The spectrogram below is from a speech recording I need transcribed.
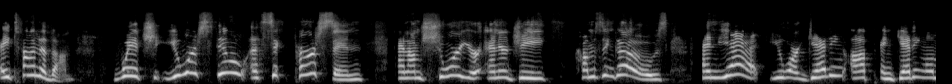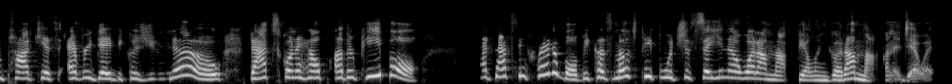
a ton of them, which you are still a sick person. And I'm sure your energy comes and goes. And yet you are getting up and getting on podcasts every day because you know that's going to help other people. And that's incredible because most people would just say, you know what, I'm not feeling good. I'm not going to do it.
